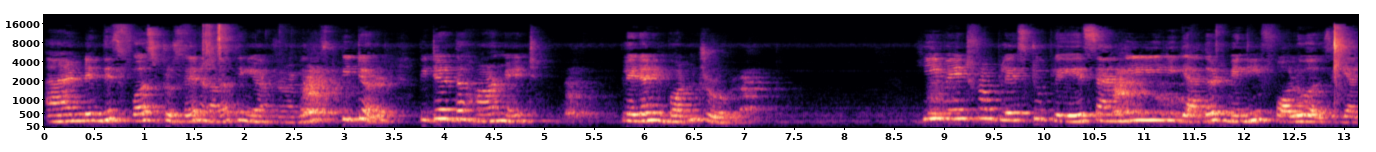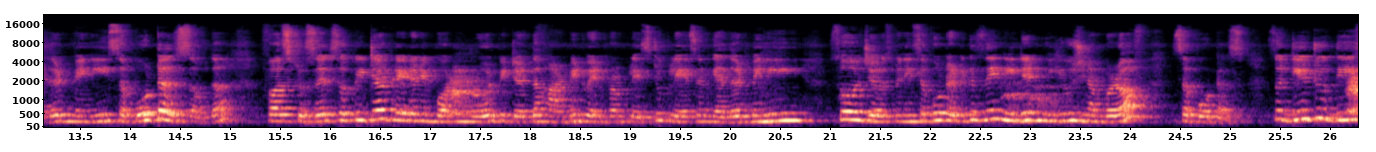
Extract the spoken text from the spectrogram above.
And in this first crusade, another thing you have to remember is Peter, Peter the Hermit played an important role. He went from place to place and he, he gathered many followers, he gathered many supporters of the first crusade. So Peter played an important role. Peter the hermit went from place to place and gathered many soldiers, many supporters because they needed a huge number of supporters. So due to this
